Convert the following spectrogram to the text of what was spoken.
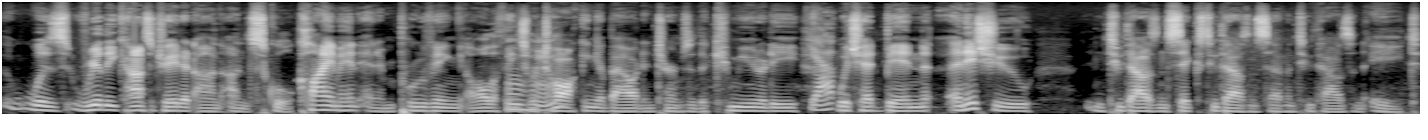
was really concentrated on on school climate and improving all the things we're talking about in terms of the community, Yep. which had been an issue in 2006, 2007, 2008.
